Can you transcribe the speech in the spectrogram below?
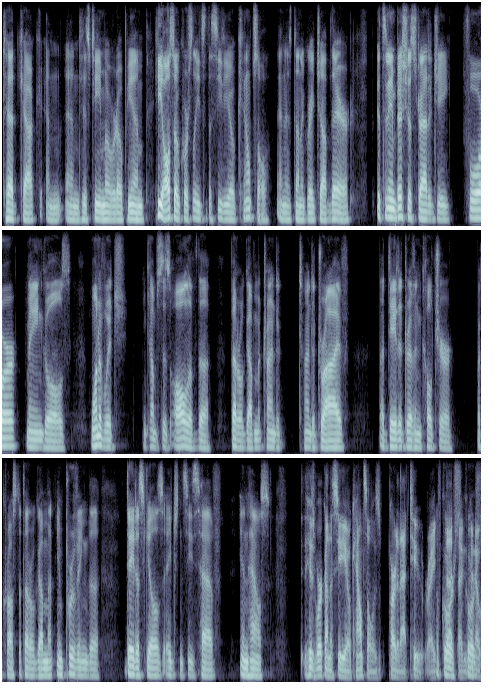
Ted Kaouk and and his team over at OPM. He also, of course, leads the CDO Council and has done a great job there. It's an ambitious strategy, four main goals, one of which encompasses all of the federal government trying to trying to drive a data-driven culture across the federal government, improving the data skills agencies have in-house his work on the CDO Council is part of that too, right? Of course, that, of course. Know,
